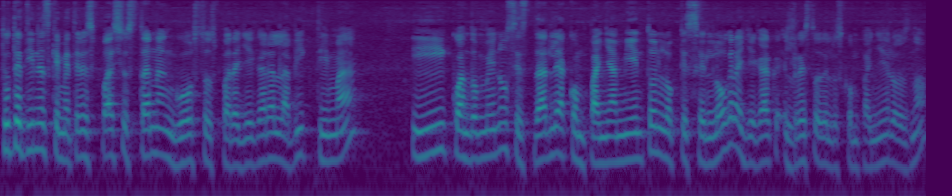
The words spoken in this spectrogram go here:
tú te tienes que meter espacios tan angostos para llegar a la víctima y cuando menos es darle acompañamiento en lo que se logra llegar el resto de los compañeros, ¿no?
